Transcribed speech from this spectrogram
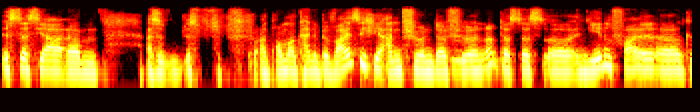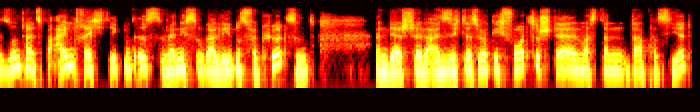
ist das ja, ähm, also das, da braucht man keine Beweise hier anführen dafür, mhm. ne, dass das äh, in jedem Fall äh, gesundheitsbeeinträchtigend ist, wenn nicht sogar lebensverkürzend an der Stelle. Also sich das wirklich vorzustellen, was dann da passiert,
